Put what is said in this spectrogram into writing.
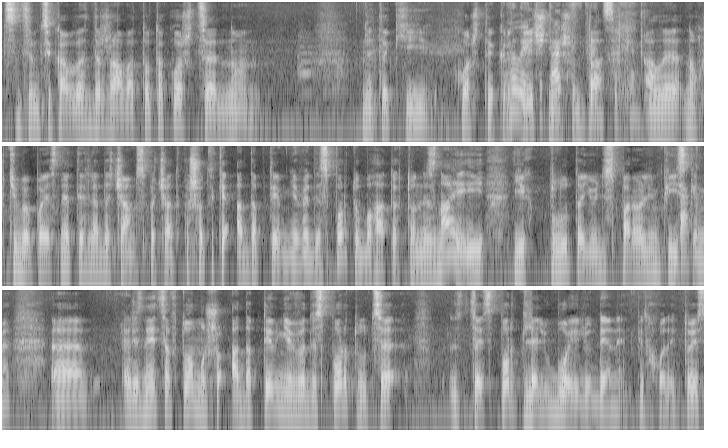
цим цікавилась держава, то також це ну, не такі кошти критичні, Великі, так, щоб в да. Але ну хотів би пояснити глядачам спочатку, що таке адаптивні види спорту. Багато хто не знає і їх плутають з паралімпійськими. Е, різниця в тому, що адаптивні види спорту це. Цей спорт для любої людини підходить. Тобто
